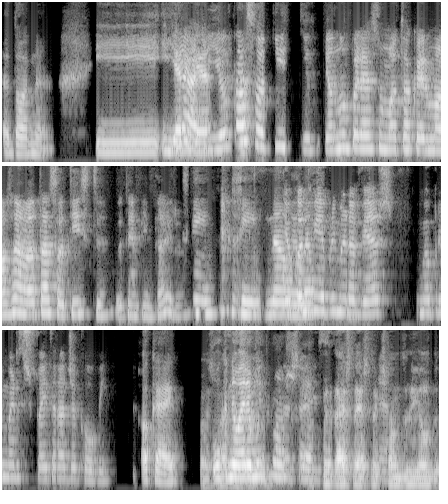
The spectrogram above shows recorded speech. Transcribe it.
a Donna e, e Yeah, again- e ele está só triste. Ele não parece um motoqueiro mauzão, ele está só triste o tempo inteiro. Sim, sim, não. eu quando não- vi a primeira vez, o meu primeiro suspeito era a Jacoby. Ok. Pois, O que não era muito. Achei é. isso. Depois há esta, esta É. questão de ele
